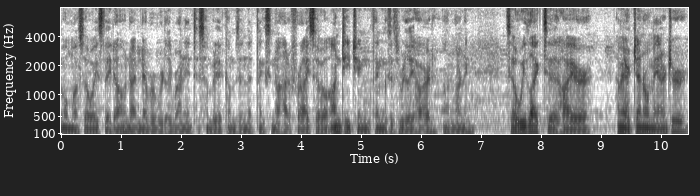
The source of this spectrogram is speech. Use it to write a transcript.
almost always they don't. I've never really run into somebody that comes in that thinks they know how to fry. So unteaching things is really hard on learning. So we like to hire. I mean, our general manager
